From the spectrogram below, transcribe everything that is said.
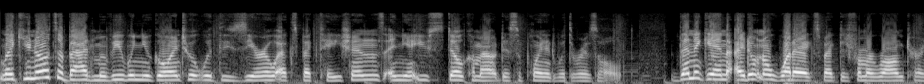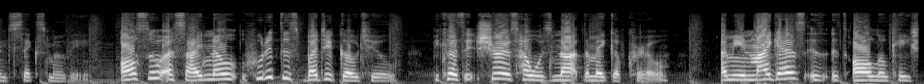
Like, you know, it's a bad movie when you go into it with zero expectations and yet you still come out disappointed with the result. Then again, I don't know what I expected from a Wrong Turn 6 movie. Also, a side note, who did this budget go to? Because it sure as hell was not the makeup crew. I mean, my guess is it's all location.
